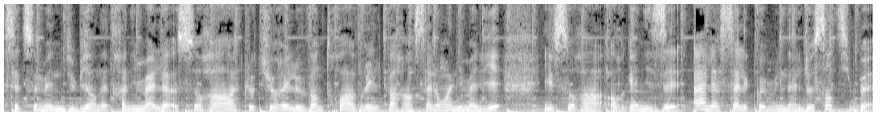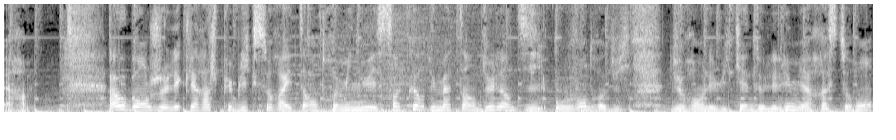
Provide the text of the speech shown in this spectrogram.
Cette semaine du bien-être animal sera clôturée le 23 avril par un salon animalier. Il sera organisé à la salle communale de Saint-Hubert. À Aubange, l'éclairage public sera éteint entre minuit et 5 heures du matin du lundi au vendredi. Durant les week-ends, les lumières resteront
